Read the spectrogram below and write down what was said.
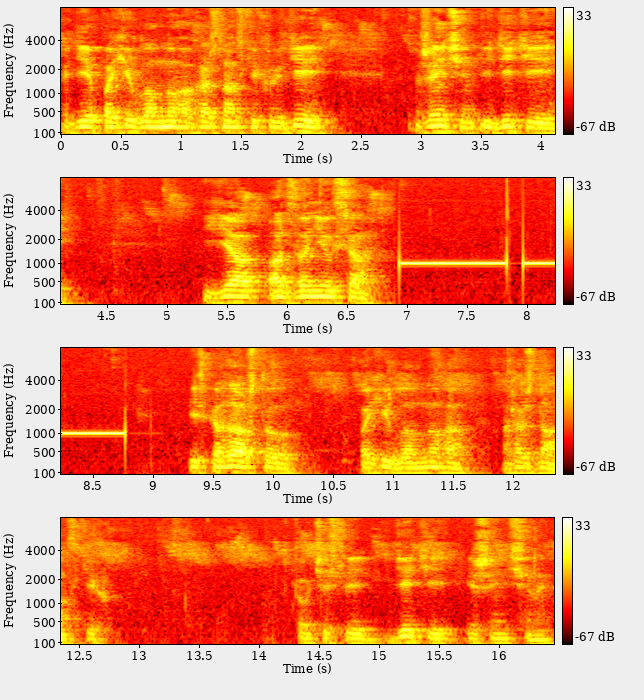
где погибло много гражданских людей, женщин и детей. Я отзвонился и сказал, что погибло много гражданских, в том числе дети и женщины.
